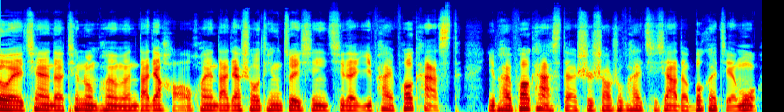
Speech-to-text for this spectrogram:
各位亲爱的听众朋友们，大家好！欢迎大家收听最新一期的一派 Podcast。一派 Podcast 是少数派旗下的播客节目。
